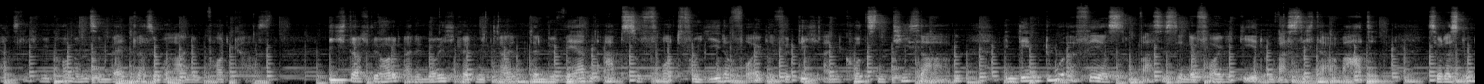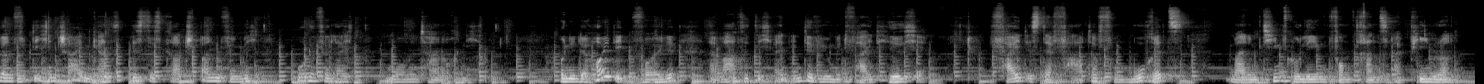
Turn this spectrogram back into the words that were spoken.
Herzlich willkommen zum Weltklasse überragenden Podcast. Ich darf dir heute eine Neuigkeit mitteilen, denn wir werden ab sofort vor jeder Folge für dich einen kurzen Teaser haben, in dem du erfährst, um was es in der Folge geht und was dich da erwartet, sodass du dann für dich entscheiden kannst, ist es gerade spannend für mich oder vielleicht momentan auch nicht. Und in der heutigen Folge erwartet dich ein Interview mit Veit Hirche. Veit ist der Vater von Moritz, meinem Teamkollegen vom Transalpine Run.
